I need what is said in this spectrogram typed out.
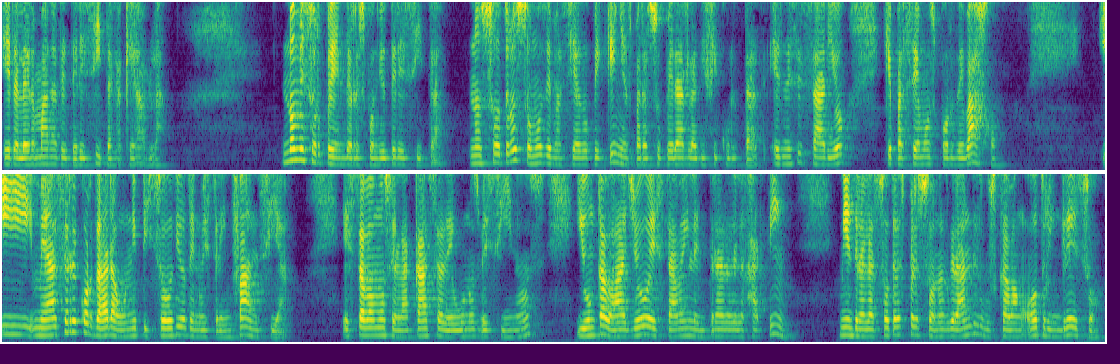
Era la hermana de Teresita la que habla. No me sorprende, respondió Teresita. Nosotros somos demasiado pequeñas para superar la dificultad. Es necesario que pasemos por debajo. Y me hace recordar a un episodio de nuestra infancia. Estábamos en la casa de unos vecinos y un caballo estaba en la entrada del jardín, mientras las otras personas grandes buscaban otro ingreso.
